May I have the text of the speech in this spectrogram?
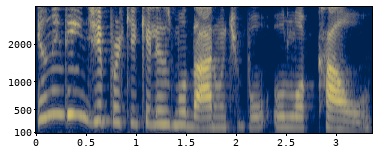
Eu não entendi por que, que eles mudaram, tipo, o local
